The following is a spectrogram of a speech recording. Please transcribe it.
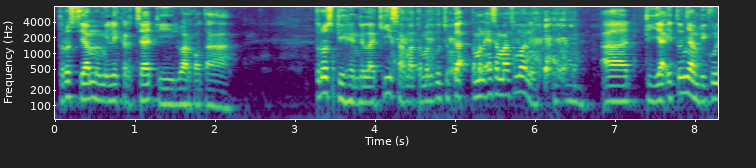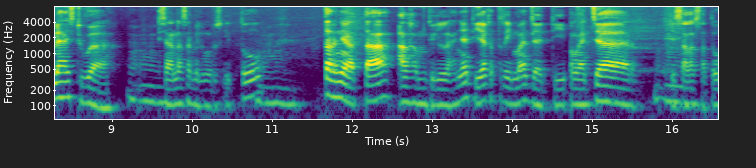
Terus dia memilih kerja di luar kota terus dihandle lagi sama temanku juga. Teman SMA semua nih. Eh, dia itu nyambi kuliah S2 di sana sambil ngurus itu. Ternyata alhamdulillahnya dia keterima jadi pengajar di salah satu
